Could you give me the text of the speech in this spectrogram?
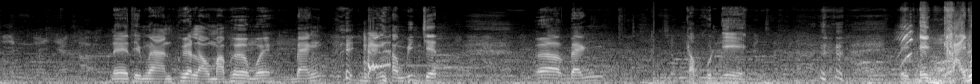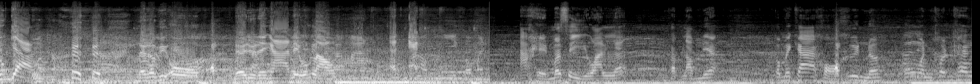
ขึ้นอะไรเงี้ยครับนี่ทีมงานเพื่อนเรามาเพิ่มเว้ยแบงค์แบงค์ทำวิ่งเจ็ตเออแบงค์กับคุณเอกเอกเอกขายทุกอย่าง แล้วก็พี่โอ เดินอยู่ในงานนี่พวกเราแอดแอดอะเห็นมาสี่วันแล้วกับลำเนี้ยก็ไม่กล้าขอขึ้นเนาะเพราะมันค่อนข้าง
